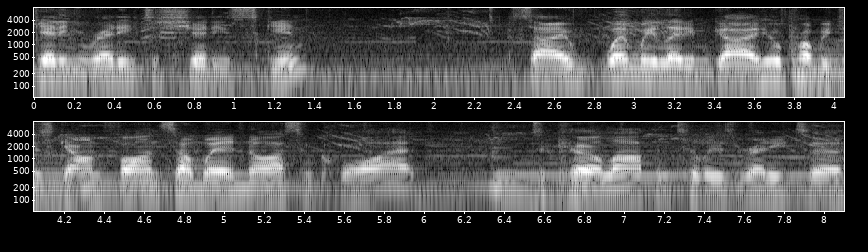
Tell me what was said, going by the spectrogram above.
getting ready to shed his skin. So when we let him go, he'll probably just go and find somewhere nice and quiet to curl up until he's ready to,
